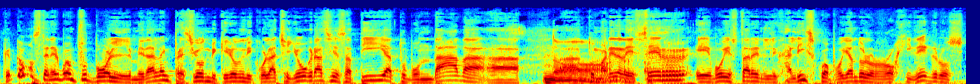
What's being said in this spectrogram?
Creo que vamos a tener buen fútbol. Me da la impresión, mi querido Nicolache. Yo, gracias a ti, a tu bondad, a, tu manera de ser, eh, voy a estar en el Jalisco apoyando a los rojinegros,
